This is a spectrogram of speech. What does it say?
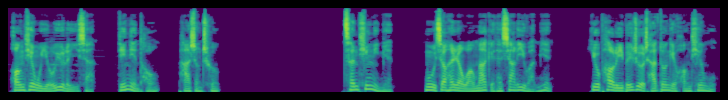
黄天武犹豫了一下，点点头，爬上车。餐厅里面，穆萧寒让王妈给他下了一碗面，又泡了一杯热茶端给黄天武，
